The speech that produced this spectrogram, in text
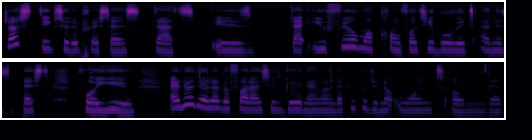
Just stick to the process that is that you feel more comfortable with and is best for you. I know there are a lot of fallacies going around that people do not want um that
